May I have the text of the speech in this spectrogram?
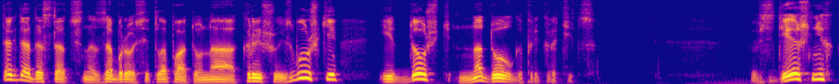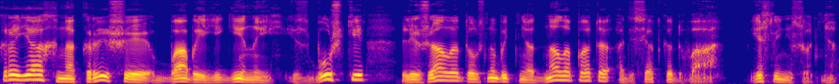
Тогда достаточно забросить лопату на крышу избушки, и дождь надолго прекратится. В здешних краях на крыше бабы Егиной избушки лежала, должно быть, не одна лопата, а десятка два, если не сотня.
